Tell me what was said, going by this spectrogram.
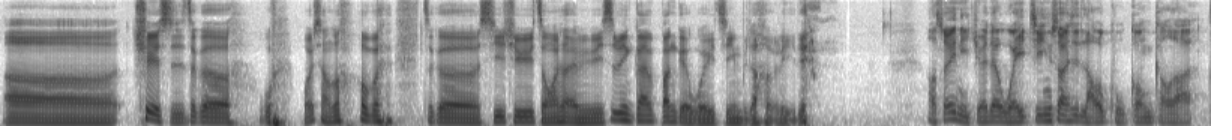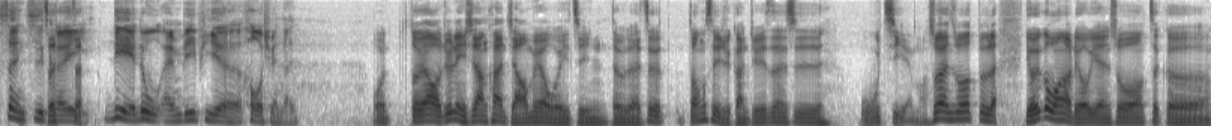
呃，确实这个我我想说，会不会这个西区总冠军 MVP 是不是应该颁给维金比较合理一点？哦，所以你觉得维金算是劳苦功高啦，甚至可以列入 MVP 的候选人？我对啊，我觉得你想想看，假如没有围巾，对不对？这个东西就感觉真的是无解嘛。虽然说对不对？有一个网友留言说，这个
